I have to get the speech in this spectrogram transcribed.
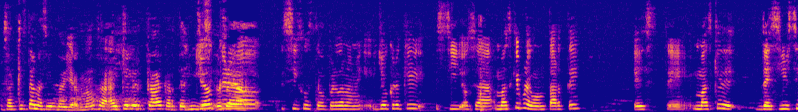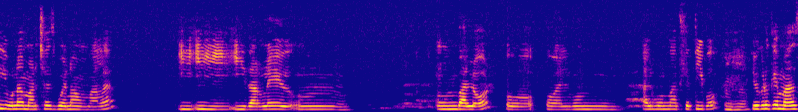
o sea, ¿qué están haciendo ellas, no? O sea, hay que leer cada cartel y Yo o creo, sea, sí, justo, perdóname, yo creo que sí, o sea, más que preguntarte, este, más que de- decir si una marcha es buena o mala y, y, y darle un, un valor o, o algún, algún adjetivo, yo creo que más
